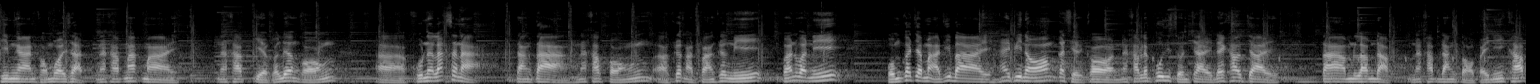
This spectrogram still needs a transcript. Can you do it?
ทีมงานของบริษัทนะครับมากมายนะครับเกี่ยวกับเรื่องของอคุณลักษณะต่างๆนะครับของอเครื่องอัดฟางเครื่องนี้เพราะนั้นวันนี้ผมก็จะมาอธิบายให้พี่น้องเกษตรกรนะครับและผู้ที่สนใจได้เข้าใจตามลำดับนะครับดังต่อไปนี้ครับ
